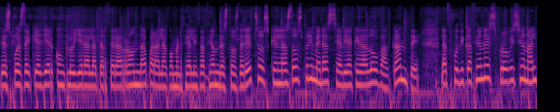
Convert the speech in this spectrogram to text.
Después de que ayer concluyera la tercera ronda para la comercialización de estos derechos, que en las dos primeras se había quedado vacante. La adjudicación es provisional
